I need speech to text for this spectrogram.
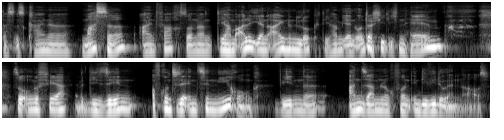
Das ist keine Masse einfach, sondern die haben alle ihren eigenen Look, die haben ihren unterschiedlichen Helm, so ungefähr. Die sehen aufgrund dieser Inszenierung wie eine Ansammlung von Individuen aus.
